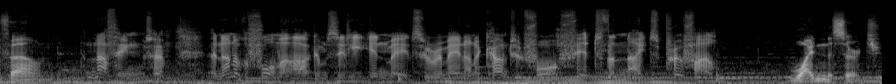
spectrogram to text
Found? nothing, sir. None of the former Arkham City inmates who remain unaccounted for fit the Knight's profile. Widen the search.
